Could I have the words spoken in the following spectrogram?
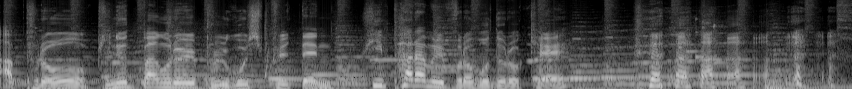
앞으로 비눗방울을 불고 싶을 땐 휘파람을 불어보도록 해.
